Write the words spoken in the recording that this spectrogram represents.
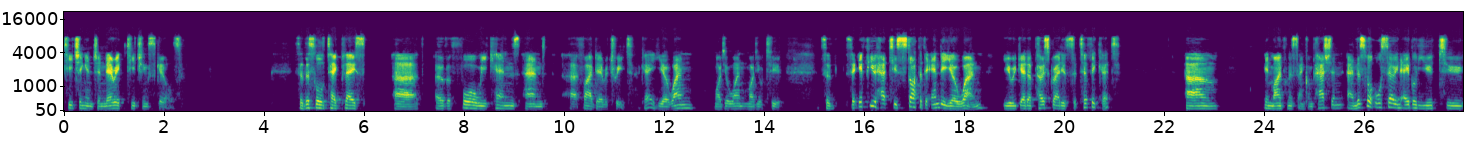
teaching and generic teaching skills. So this will take place uh, over four weekends and a five-day retreat. Okay, year one, module one, module two. So, so if you had to stop at the end of year one, you would get a postgraduate certificate um, in mindfulness and compassion. And this will also enable you to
